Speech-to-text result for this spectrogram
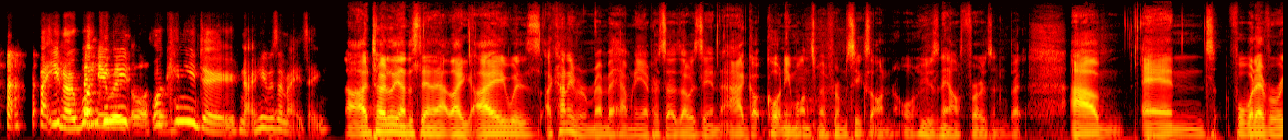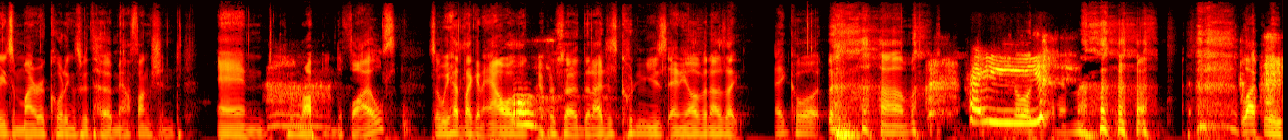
but you know what can you awesome. what can you do? No, he was amazing. No, I totally understand that. Like I was, I can't even remember how many episodes I was in. I got Courtney Monsma from Six On, or who's now Frozen, but um, and for whatever reason, my recordings with her malfunctioned and corrupted the files. So we had like an hour long Oh. episode that I just couldn't use any of, and I was like, "Hey, Court." um, hey. Luckily, you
